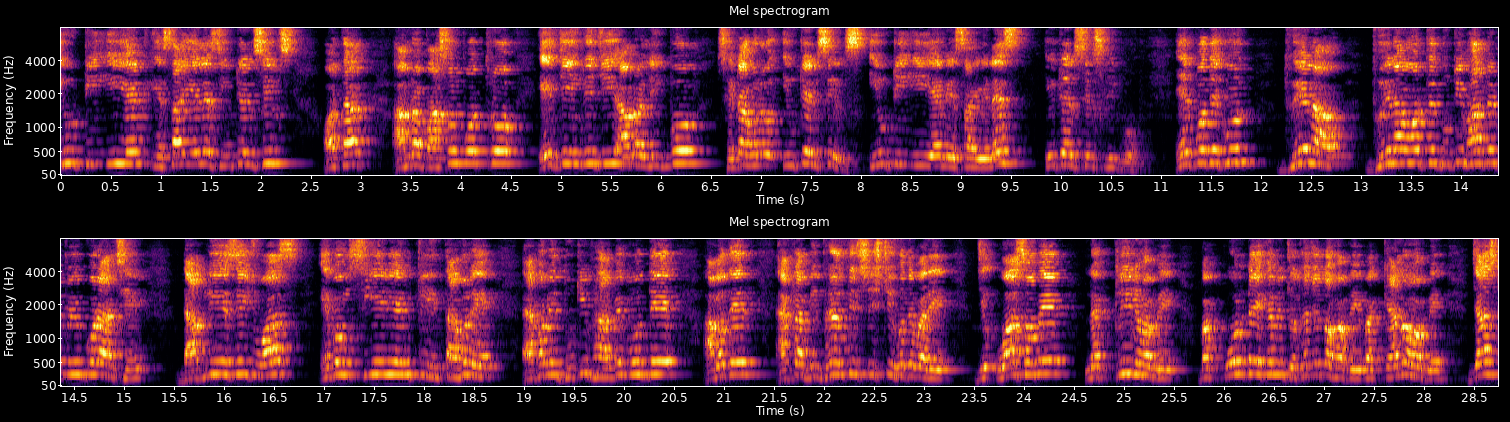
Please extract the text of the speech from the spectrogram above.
ইউটিইএন এসআইএলএস ইউটেন্সিলস, অর্থাৎ আমরা বাসনপত্র এর যে ইংরেজি আমরা লিখব, সেটা হলো ইউটেন্সিলস ইউটিইএন এসআইএলএস ইউটেন্সিলস লিখব। এরপর দেখুন, ধুয়ে নাও। ধুয়ে নাও অর্থে দুটি ভার্বের প্রয়োগ করা আছে ডাব্লিউএসএইচ ওয়াশ এবং সিএনএন ক্লিন। তাহলে এখন এই দুটি ভাবের মধ্যে আমাদের একটা বিভ্রান্তির সৃষ্টি হতে পারে যে ওয়াশ হবে না ক্লিন হবে বা কোনটা এখানে যথাযথ হবে বা কেন হবে, জাস্ট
